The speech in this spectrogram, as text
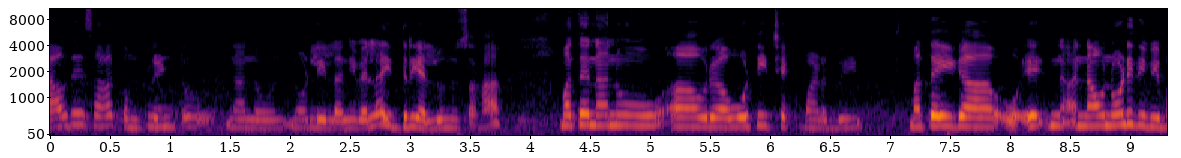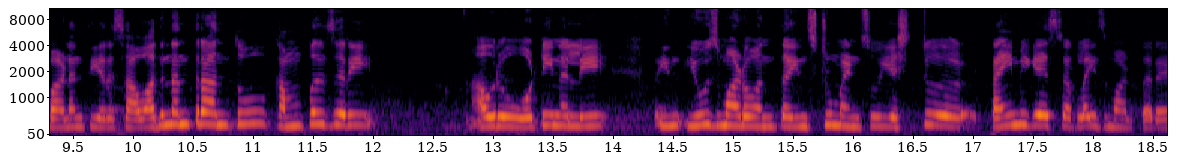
ಯಾವುದೇ ಸಹ ಕಂಪ್ಲೇಂಟು ನಾನು ನೋಡಲಿಲ್ಲ. ನೀವೆಲ್ಲ ಇದ್ರಿ ಅಲ್ಲೂ ಸಹ. ಮತ್ತು ನಾನು ಅವರ ಓ ಟಿ ಚೆಕ್ ಮಾಡಿದ್ವಿ. ಮತ್ತು ಈಗ ನಾವು ನೋಡಿದ್ದೀವಿ ಬಾಣಂತಿಯರ ಸಾವು. ಅದ ನಂತರ ಅಂತೂ ಕಂಪಲ್ಸರಿ ಅವರು ಓ ಟಿನಲ್ಲಿ ಇನ್ ಯೂಸ್ ಮಾಡುವಂಥ ಇನ್ಸ್ಟ್ರೂಮೆಂಟ್ಸು ಎಷ್ಟು ಟೈಮಿಗೆ ಸ್ಟರ್ಲೈಸ್ ಮಾಡ್ತಾರೆ.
